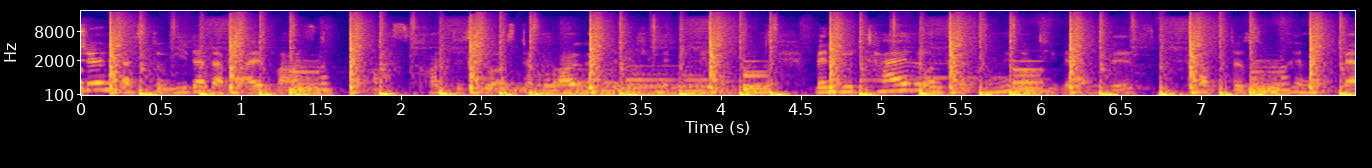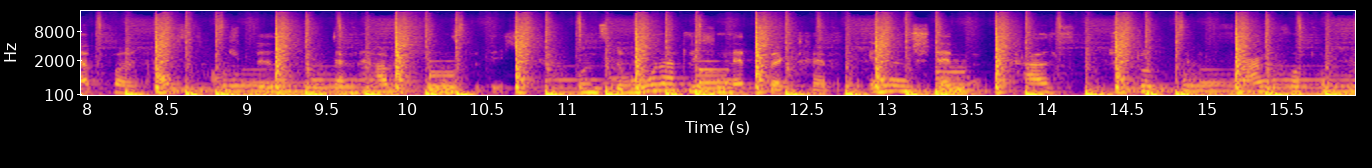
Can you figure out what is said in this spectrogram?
Schön, dass du wieder dabei warst. Was konntest du aus der Folge für dich mitnehmen? Wenn du Teil unserer Community werden willst und auf der Suche nach wertvollen Austausch bist, dann habe ich etwas für dich. Unsere monatlichen Netzwerktreffen in den Städten Karlsruhe, Stuttgart, Frankfurt und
